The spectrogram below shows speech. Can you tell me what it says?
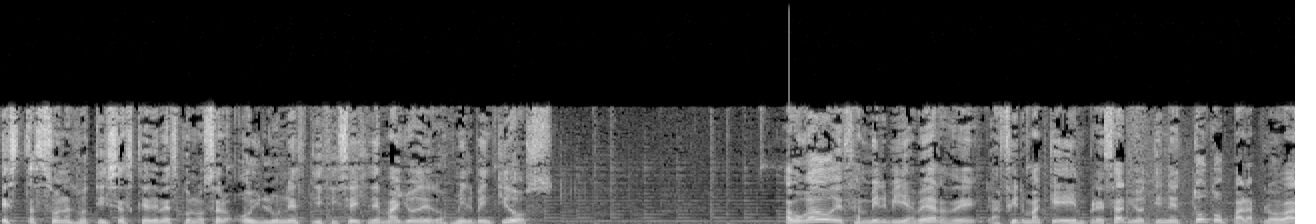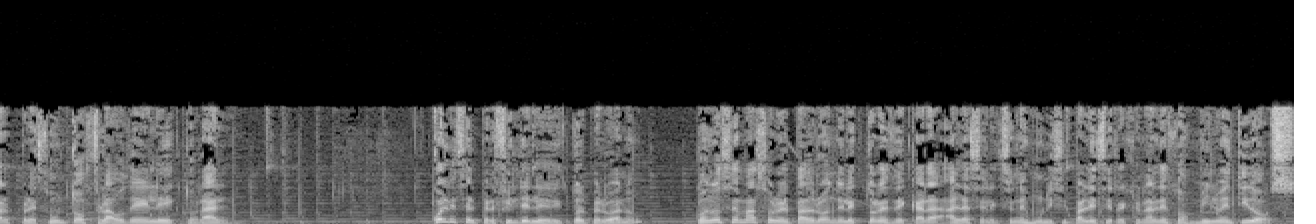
Estas son las noticias que debes conocer hoy lunes 16 de mayo de 2022. Abogado de Samir Villaverde afirma que empresario tiene todo para probar presunto fraude electoral. ¿Cuál es el perfil del elector peruano? Conoce más sobre el padrón de electores de cara a las elecciones municipales y regionales 2022.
